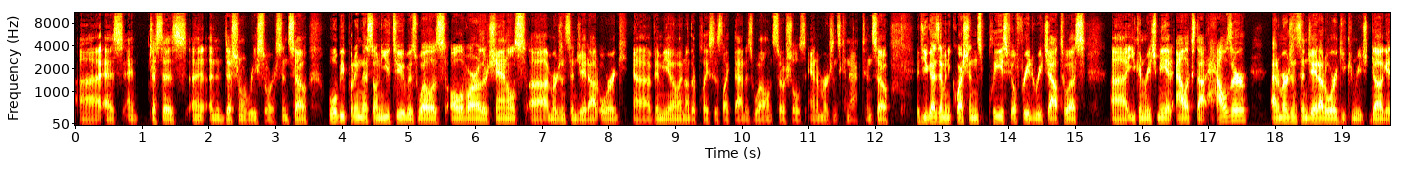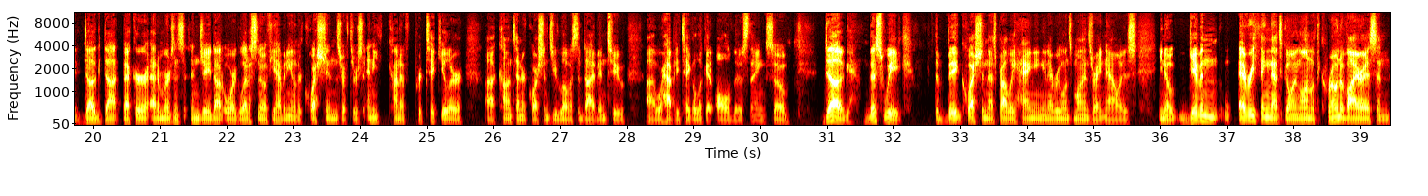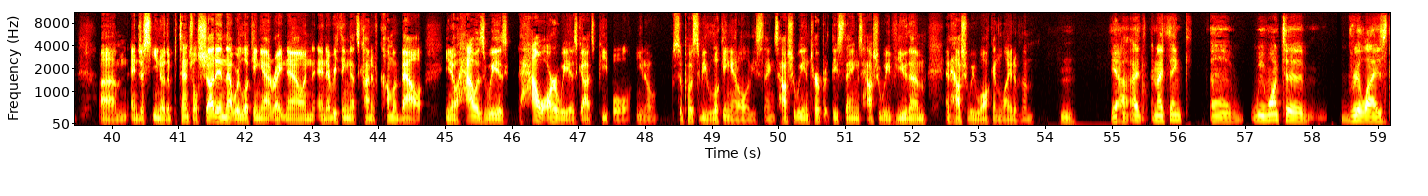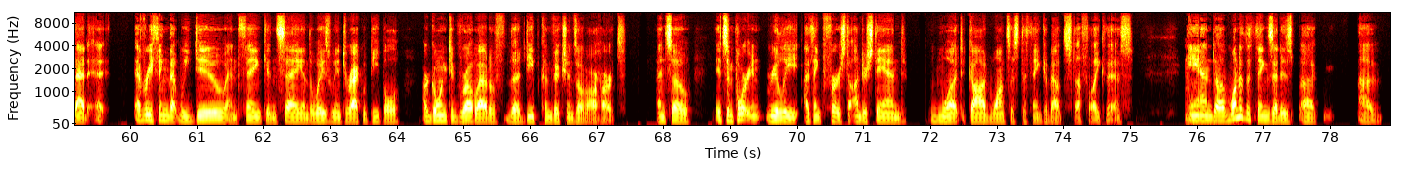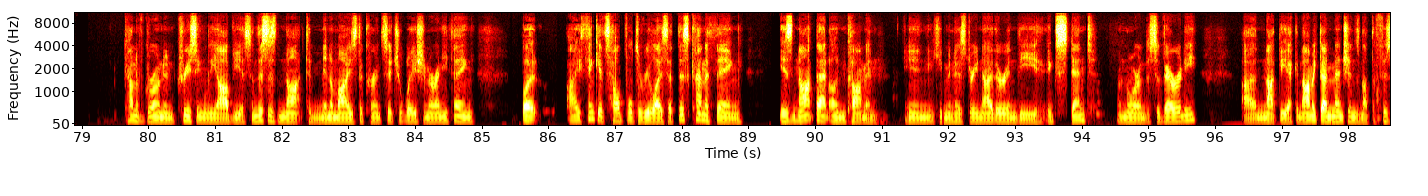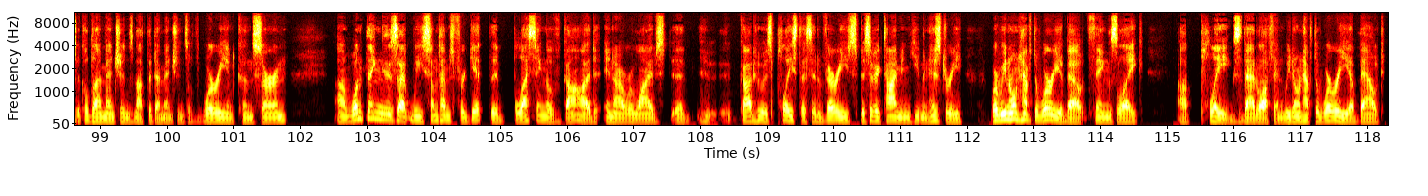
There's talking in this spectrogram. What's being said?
uh, as and just as a, an additional resource. And so we'll be putting this on YouTube as well as all of our other channels, uh, emergencenj.org, uh, Vimeo, and other places like that as well, and socials and Emergence Connect. And so if you guys have any questions, please feel free to reach out to us. Uh, you can reach me at alex.hauser at emergencenj.org. You can reach Doug at doug.becker at emergencenj.org. Let us know if you have any other questions or if there's any kind of particular uh, content or questions you'd love us to dive into. Uh, we're happy to take a look at all of those things. So, Doug, this week, the big question that's probably hanging in everyone's minds right now is, you know, given everything that's going on with coronavirus and um, and just you know the potential shut in that we're looking at right now and and everything that's kind of come about, you know how is we as how are we as god's people you know supposed to be looking at all of these things? How should we interpret these things? How should we view them? And how should we walk in light of them? Hmm. yeah I, and i think uh, we want to realize that everything that we do and think and say and the ways we interact with people are going to grow out of the deep convictions of our hearts and so it's important really i think first to understand what God wants us to think about stuff like this. Mm-hmm. And uh, one of the things that is uh, uh, kind of grown increasingly obvious, and this is not to minimize the current situation or anything, but I think it's helpful to realize that this kind of thing is not that uncommon in human history, neither in the extent nor in the severity. Uh, not the economic dimensions, not the physical dimensions, not the dimensions of worry and concern. Uh, one thing is that we sometimes forget the blessing of God in our lives, uh, God who has placed us at a very specific time in human history where we don't have to worry about things like uh, plagues that often. We don't have to worry about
